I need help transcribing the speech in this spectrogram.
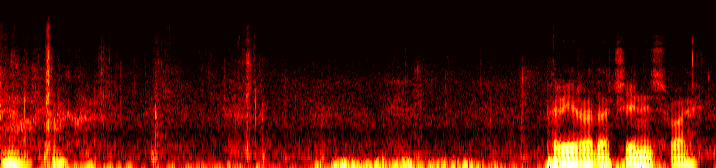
Evo kako. Priroda čini svoje.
